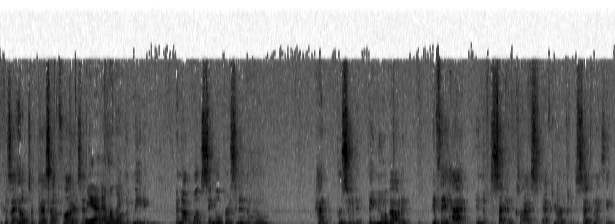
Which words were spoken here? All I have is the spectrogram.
because I helped her pass out flyers at Yeah, the public meeting. And not one single person in the room had pursued it. They knew about it. If they had, in the second class, after your second, I think,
